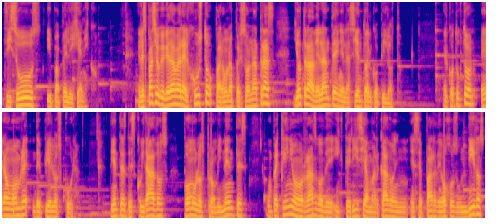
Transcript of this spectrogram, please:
tisús y papel higiénico. El espacio que quedaba era el justo para una persona atrás y otra adelante en el asiento del copiloto. El conductor era un hombre de piel oscura, dientes descuidados, pómulos prominentes, un pequeño rasgo de ictericia marcado en ese par de ojos hundidos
